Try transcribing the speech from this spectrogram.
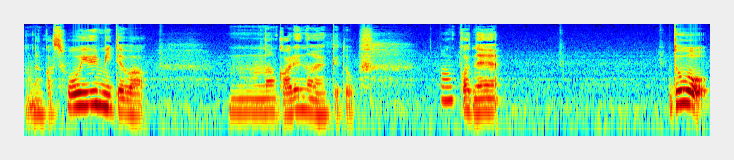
なんかそういう意味ではうんなんかあれなんやけど。なんかねどう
